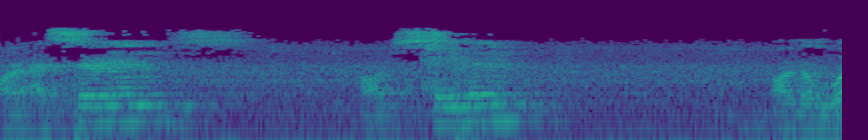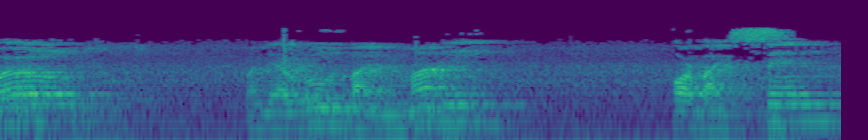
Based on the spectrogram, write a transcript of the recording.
or Assyrians or Satan or the world, when they are ruled by money or by sin,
